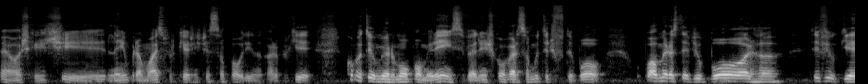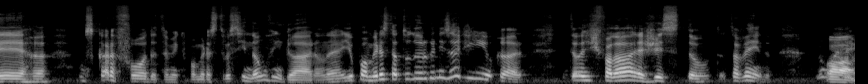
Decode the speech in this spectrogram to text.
É, eu acho que a gente lembra mais porque a gente é São Paulino, cara. Porque, como eu tenho meu irmão palmeirense, velho, a gente conversa muito de futebol. O Palmeiras teve o Borja, teve o Guerra, uns caras foda também que o Palmeiras trouxe e não vingaram, né? E o Palmeiras tá tudo organizadinho, cara. Então a gente fala, ah, é gestão, tá, tá vendo? Não ó, é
